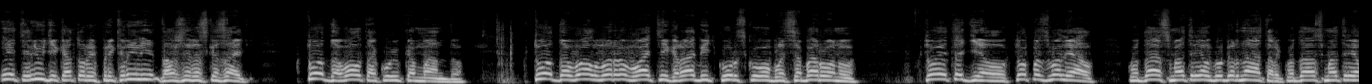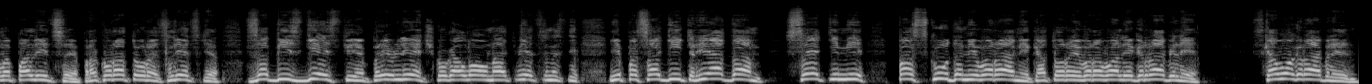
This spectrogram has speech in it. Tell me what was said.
эти люди, которых прикрыли, должны рассказать, кто давал такую команду, кто давал воровать и грабить Курскую область, оборону, кто это делал, кто позволял, куда смотрел губернатор, куда смотрела полиция, прокуратура, следствие, за бездействие привлечь к уголовной ответственности и посадить рядом с этими паскудами-ворами, которые воровали и грабили. С кого грабили?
